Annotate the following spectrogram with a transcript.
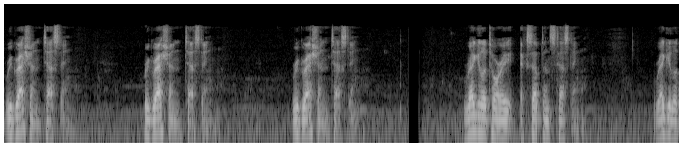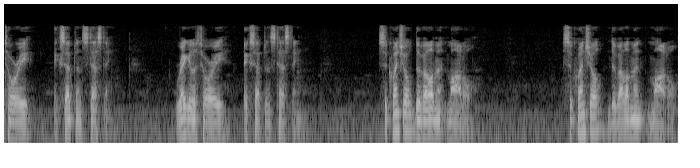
Regression testing. Regression testing. Regression testing. Regulatory acceptance testing. Regulatory acceptance testing. Regulatory acceptance testing. Sequential development model. Sequential development model.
